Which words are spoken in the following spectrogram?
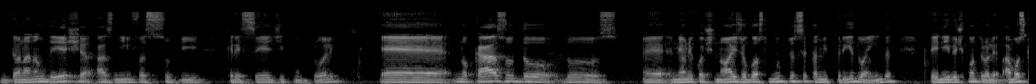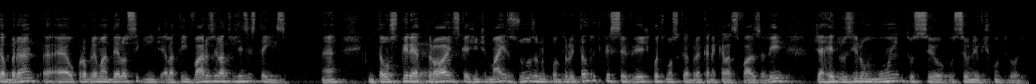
então ela não deixa as ninfas subir, crescer de controle. É, no caso do- dos é, neonicotinoides, eu gosto muito do cetamiprido ainda, tem nível de controle. A mosca branca, é, o problema dela é o seguinte, ela tem vários relatos de resistência. Né? Então, os piretróides que a gente mais usa no controle, tanto de PCV quanto de mosca branca naquelas fases ali, já reduziram muito o seu, o seu nível de controle.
